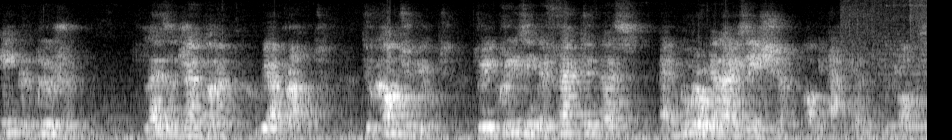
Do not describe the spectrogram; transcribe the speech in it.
In conclusion, ladies and gentlemen, we are proud to contribute to increasing the effectiveness and good organization of the Afghan diplomacy.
